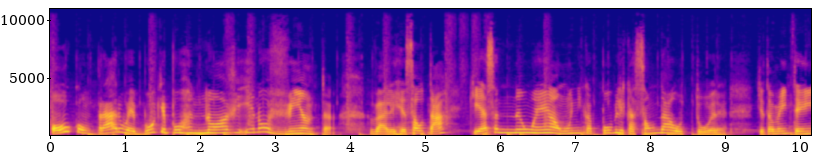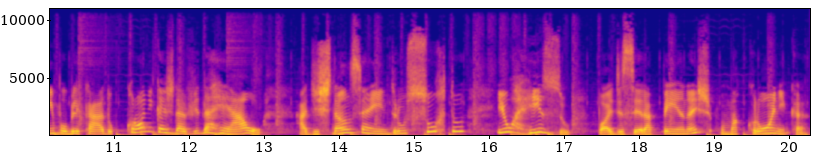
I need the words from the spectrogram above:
ou comprar o e-book por R$ 9,90. Vale ressaltar que essa não é a única publicação da autora, que também tem publicado Crônicas da Vida Real, a distância entre o surto e o riso pode ser apenas uma crônica.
